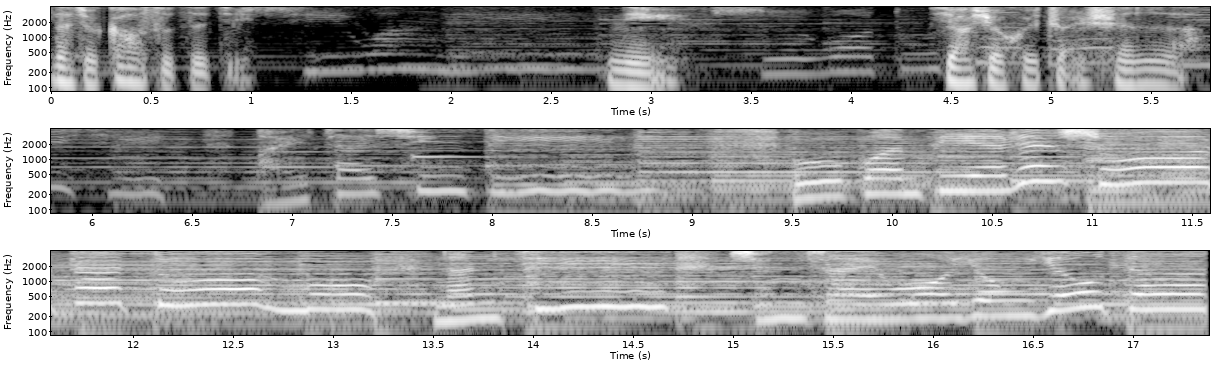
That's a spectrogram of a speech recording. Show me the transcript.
那就告诉自己，你要学会转身了。不管别人说的多么难听，现在我拥有的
